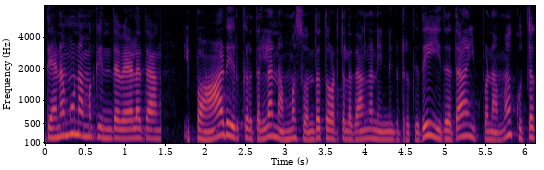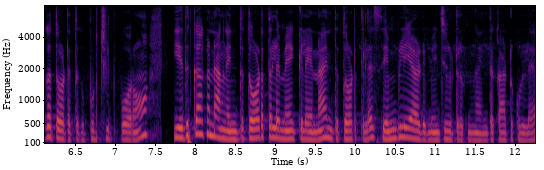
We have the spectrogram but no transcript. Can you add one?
தினமும் நமக்கு இந்த வேலை தாங்க இப்போ ஆடு இருக்கிறதெல்லாம் நம்ம சொந்த தோட்டத்தில் தாங்க நின்றுக்கிட்டு இருக்குது. இதை தான் இப்போ நம்ம குத்தகை தோட்டத்துக்கு பிடிச்சிட்டு போகிறோம் எதுக்காக நாங்கள் இந்த தோட்டத்தில் மேய்க்கலைன்னா இந்த தோட்டத்தில் செம்பிளி ஆடு மேய்ச்சிக்கிட்டு இருக்குங்க இந்த காட்டுக்குள்ளே.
